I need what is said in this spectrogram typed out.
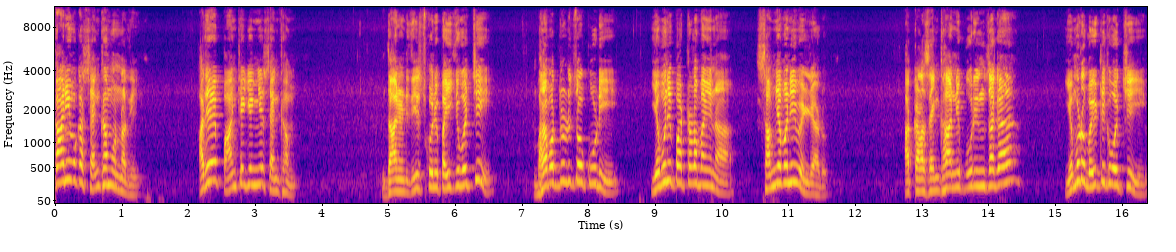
కానీ ఒక శంఖం ఉన్నది. అదే పాంచజన్య శంఖం. దానిని తీసుకొని పైకి వచ్చి బలభద్రుడితో కూడి యముని పట్టణమైన సంయమని వెళ్ళాడు. అక్కడ శంఖాన్ని పూరించగా యముడు బయటికి వచ్చి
